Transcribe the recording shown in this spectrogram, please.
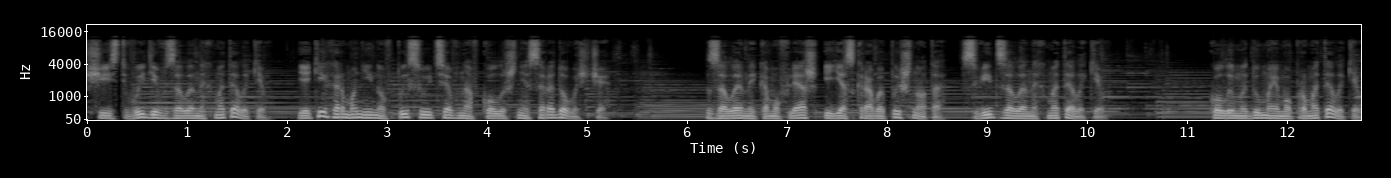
шість видів зелених метеликів, які гармонійно вписуються в навколишнє середовище. Зелений камуфляж і яскраве пишнота світ зелених метеликів. Коли ми думаємо про метеликів,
